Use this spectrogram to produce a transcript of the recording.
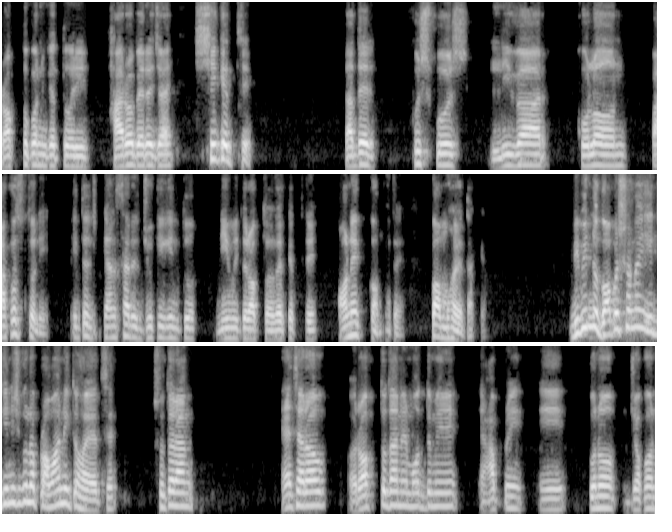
রক্তকণিকা তৈরির হারও বেড়ে যায়। সেক্ষেত্রে তাদের ফুসফুস, লিভার, কোলন, পাকস্থলী ইত্যাদি ক্যান্সারের ঝুঁকি কিন্তু নিয়মিত রক্তদানের ক্ষেত্রে অনেক কম হতে, কম হয়ে থাকে। বিভিন্ন গবেষণায় এই জিনিসগুলো প্রমাণিত হয়েছে। সুতরাং এছাড়াও রক্তদানের মাধ্যমে আপনি কোনো যখন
